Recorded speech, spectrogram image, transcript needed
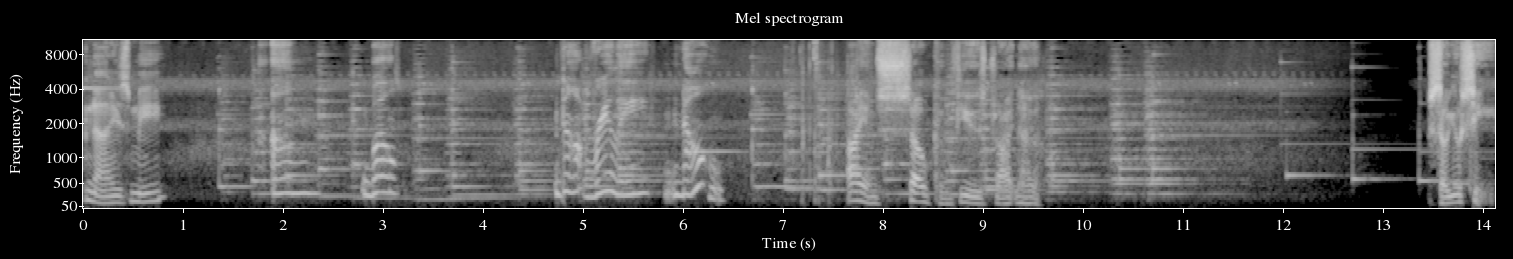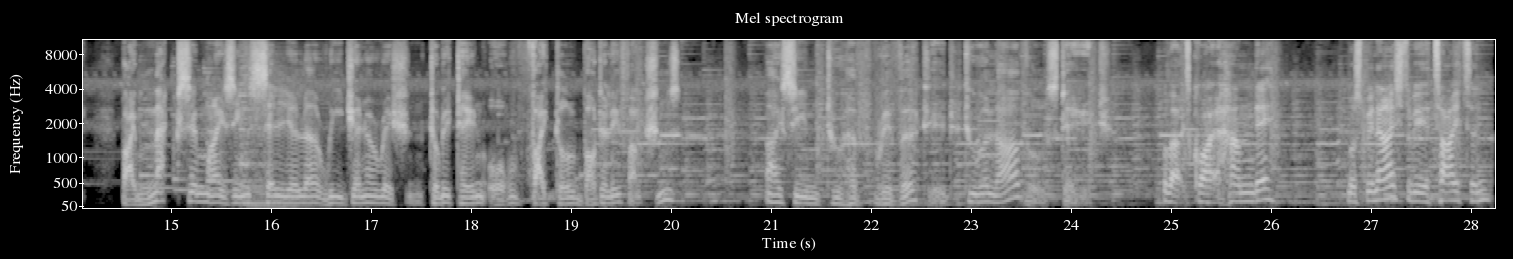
Recognize me? Um, well, not really, no. I am so confused right now. So you see, by maximizing cellular regeneration to retain all vital bodily functions, I seem to have reverted to a larval stage. Well, that's quite handy. Must be nice to be a titan.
